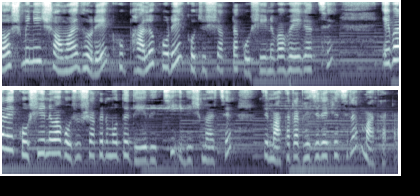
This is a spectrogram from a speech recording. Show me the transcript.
দশ মিনিট সময় ধরে খুব ভালো করে কচুর শাকটা কষিয়ে নেওয়া হয়ে গেছে। এবার কষিয়ে নেওয়া কচুর শাকের মধ্যে দিয়ে দিচ্ছি ইলিশ মাছের যে মাথাটা ভেজে রেখেছিলাম মাথাটা।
